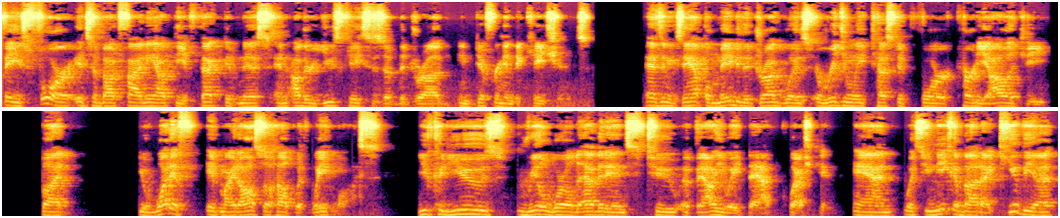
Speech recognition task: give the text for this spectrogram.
phase four, it's about finding out the effectiveness and other use cases of the drug in different indications. as an example, maybe the drug was originally tested for cardiology, but what if it might also help with weight loss? You could use real world evidence to evaluate that question. And what's unique about IQVIA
